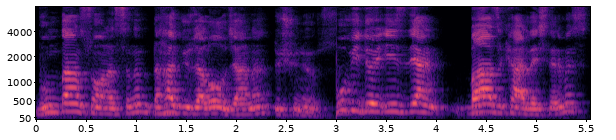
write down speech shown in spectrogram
bundan sonrasının daha güzel olacağını düşünüyoruz. Bu videoyu izleyen bazı kardeşlerimiz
